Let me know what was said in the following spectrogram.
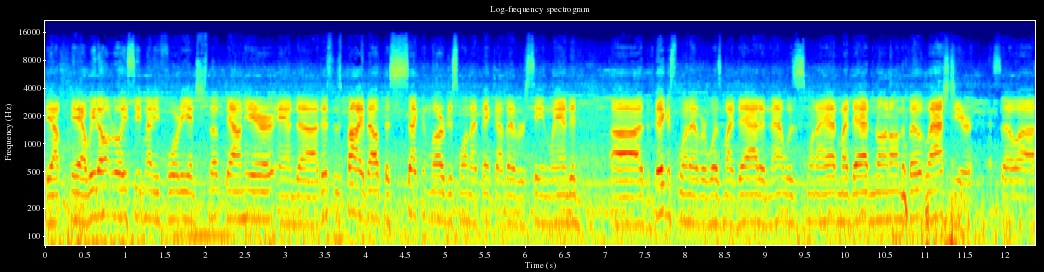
Yep, yeah, we don't really see many 40 inch snook down here, and uh, this was probably about the second largest one I think I've ever seen landed. Uh, the biggest one ever was my dad, and that was when I had my dad run on the boat last year. So uh,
